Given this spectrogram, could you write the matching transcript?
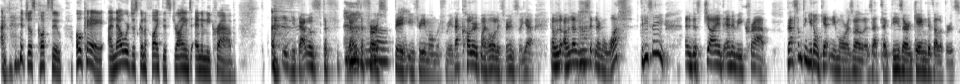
And then it just cuts to, okay, and now we're just going to fight this giant enemy crab. That was the that was the first big E3 moment for me. That colored my whole experience. So yeah, that was I was, I was just sitting there going, "What did he say?" And this giant enemy crab. That's something you don't get anymore as well. Is that like these are game developers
